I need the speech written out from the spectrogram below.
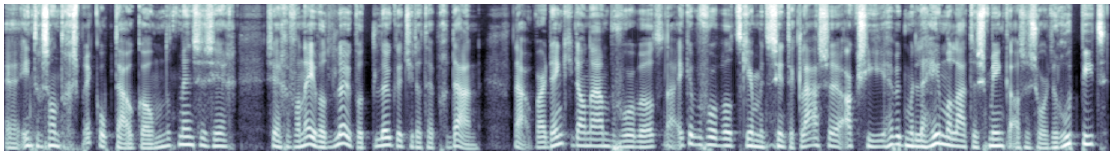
uh, interessante gesprekken op touw komen. Dat mensen zeg, zeggen van hé, wat leuk, wat leuk dat je dat hebt gedaan. Nou, waar denk je dan aan bijvoorbeeld? Nou, ik heb bijvoorbeeld een keer met Sinterklaas actie, heb ik me helemaal laten sminken als een soort roetpiet.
